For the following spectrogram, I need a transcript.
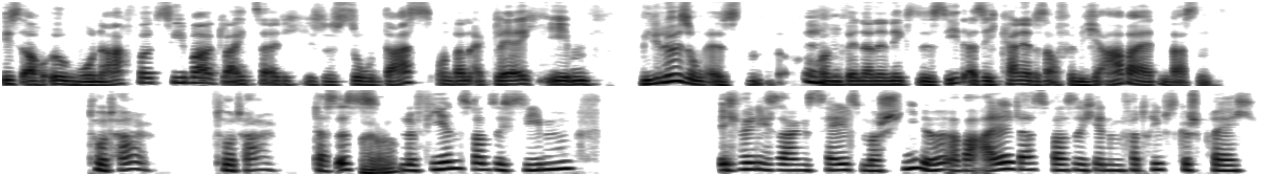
ist auch irgendwo nachvollziehbar. Gleichzeitig ist es so das und dann erkläre ich eben, wie die Lösung ist. Mhm. Und wenn dann der Nächste das sieht, also ich kann ja das auch für mich arbeiten lassen. Total, total. Das ist ja. eine 24-7, ich will nicht sagen Sales-Maschine, aber all das, was ich in einem Vertriebsgespräch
